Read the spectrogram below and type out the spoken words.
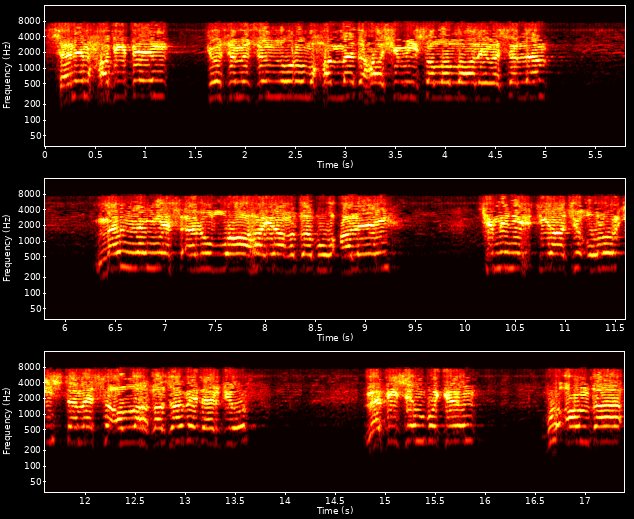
Senin Habibin gözümüzün nuru Muhammed Haşimi sallallahu aleyhi ve sellem men lem yes'elullaha yagdabu aleyh kimin ihtiyacı olur istemezse Allah gazap eder diyor. Ve bizim bugün bu anda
